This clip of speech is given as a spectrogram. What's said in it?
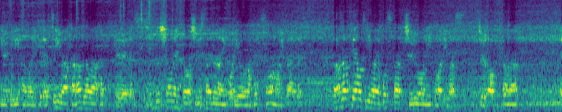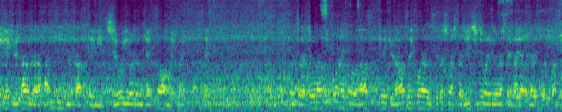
国京急栗浜行きです。次は金沢発停です。新津正面とシーサイドラインご利用のお客様の乗り換えです。金沢系の次は横須賀中央に停まります。中の北京急田浦安心塚恵美塩入りでのお客様を乗り換えください。本日は長南駅構内と京急長崎構内を失礼いたしました人身事故によりましてダイヤ乱れております。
